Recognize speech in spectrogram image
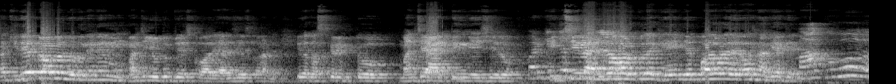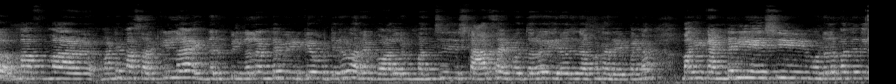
నాకు ఇదే ప్రాబ్లం చూడు నేను మంచి యూట్యూబ్ చేసుకోవాలి అది చేసుకోవాలంటే ఇది ఒక స్క్రిప్ట్ మంచి యాక్టింగ్ చేసారు ఇచ్చి లంచ వరకులకి ఏం చెప్పాలో కూడా తెలియదు నాకైతే. మాకు అంటే మా సర్కిల్లో ఇద్దరు పిల్లలు అంటే వీడికే పుట్టారు అరే వాళ్ళు మంచి స్టార్స్ అయిపోతారు ఈ రోజు కాకుండా రేపైనా. మాకు ఈ కంటెంట్ చేసి మొదల పద్ధతి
